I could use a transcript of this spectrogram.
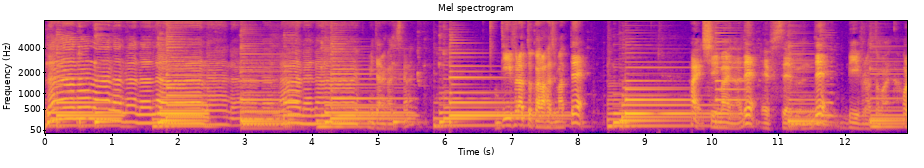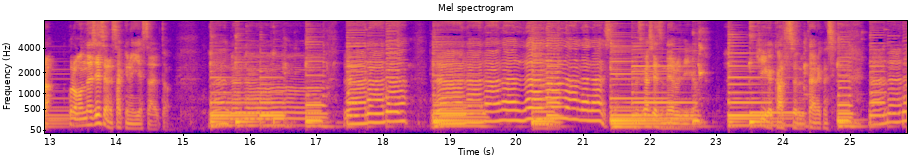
ララララララララットから始まってはい C マイナーで F7 で B フラットマイナー。ほらこれ同じですよねさっきのイエスあると。ララララララララララララララですね難しいですメロディーがキーが変わってちょっと歌えない感じララララ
